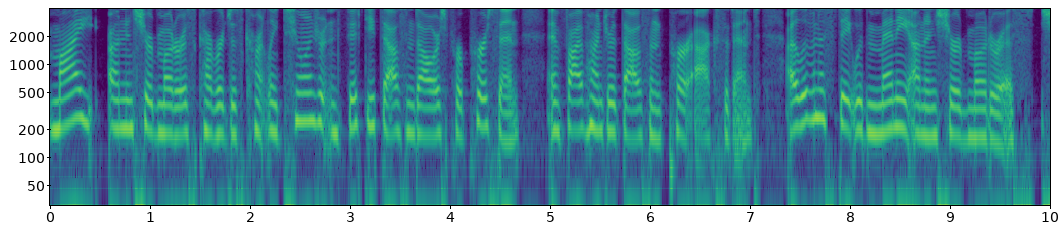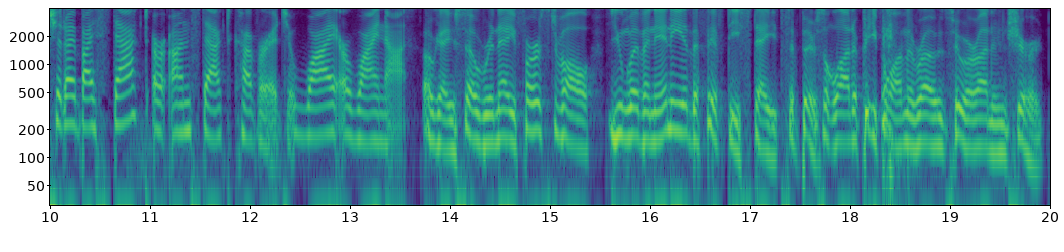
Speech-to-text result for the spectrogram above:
My uninsured motorist coverage is currently $250,000 per person and $500,000 per accident. I live in a state with many uninsured motorists. Should I buy stacked or unstacked coverage? Why or why not? Okay, so Renee, first of all, you live in any of the 50 states if there's a lot of people on the roads who are uninsured.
